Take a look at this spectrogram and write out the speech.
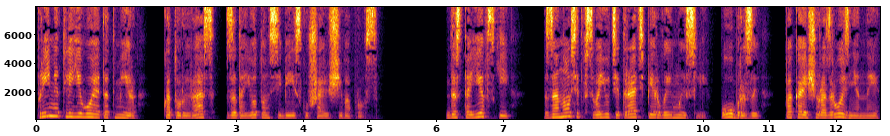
примет ли его этот мир, в который раз задает он себе искушающий вопрос. Достоевский заносит в свою тетрадь первые мысли, образы, пока еще разрозненные,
